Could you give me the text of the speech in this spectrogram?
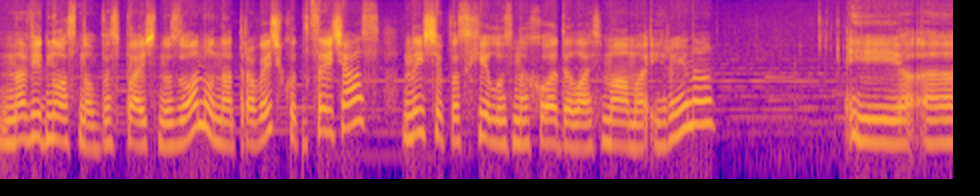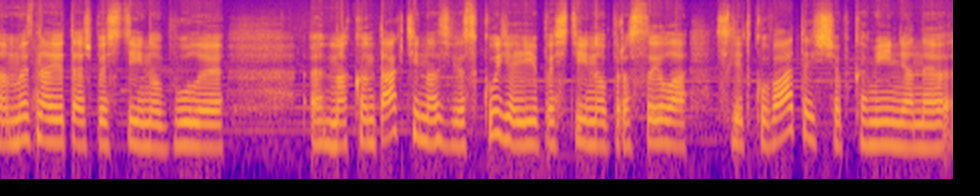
на відносно безпечну зону на травичку. В цей час нижче по схилу знаходилась мама Ірина, і е, ми з нею теж постійно були е, на контакті, на зв'язку. Я її постійно просила слідкувати, щоб каміння не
